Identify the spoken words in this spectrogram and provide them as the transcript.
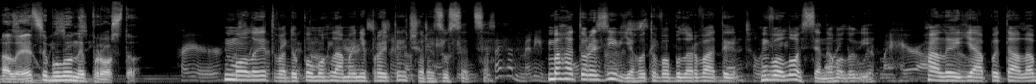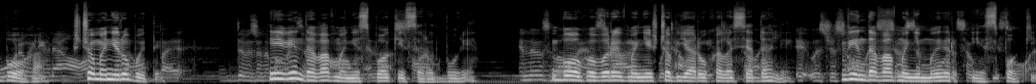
Але це було непросто. Молитва допомогла мені пройти через усе це. Багато разів я готова була рвати волосся на голові, але я питала Бога, що мені робити, і він давав мені спокій серед бурі. Бог говорив мені, щоб я рухалася далі. Він давав мені мир і спокій.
